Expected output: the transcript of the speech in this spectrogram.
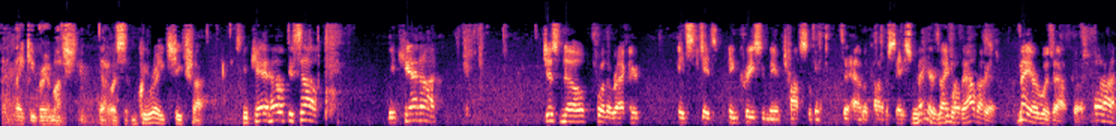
Thank you very much. That was a great cheap shot. You can't help yourself. You cannot. Just know, for the record, it's it's increasingly impossible to have a conversation. Mayor was out there. Mayor was out there. Uh,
